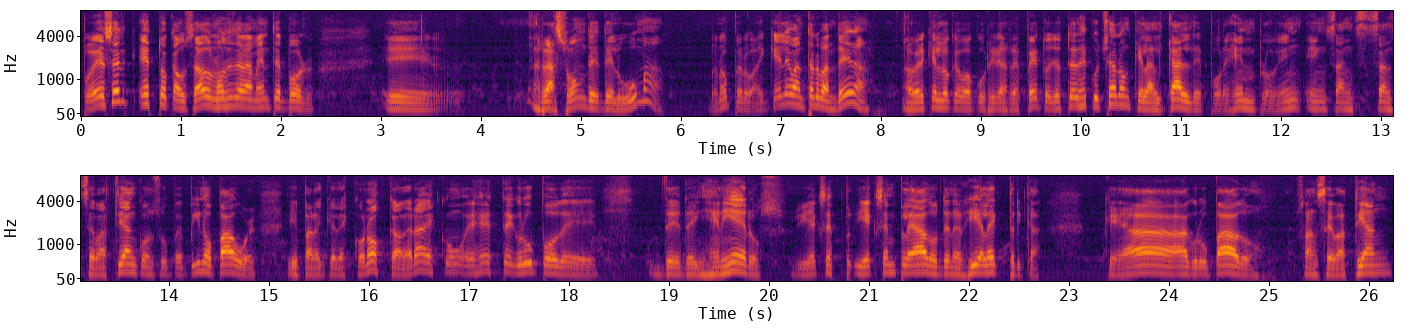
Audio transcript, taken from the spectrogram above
puede ser esto causado no necesariamente por eh, razón de, de, Luma. Bueno, pero hay que levantar bandera a ver qué es lo que va a ocurrir al respecto. Ya ustedes escucharon que el alcalde, por ejemplo, en, en San, San, Sebastián con su Pepino Power, y para el que desconozca, ¿verdad? Es, como, es este grupo de, de, ingenieros y ex, y ex empleados de energía eléctrica que ha agrupado San Sebastián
